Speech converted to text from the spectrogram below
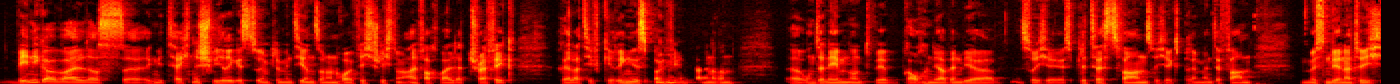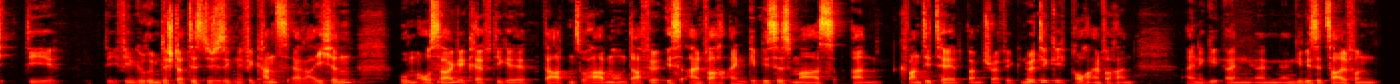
weniger, weil das äh, irgendwie technisch schwierig ist zu implementieren, sondern häufig schlicht und einfach, weil der Traffic relativ gering ist bei mhm. vielen kleineren äh, Unternehmen. Und wir brauchen ja, wenn wir solche Split-Tests fahren, solche Experimente fahren, müssen wir natürlich die, die viel gerühmte statistische Signifikanz erreichen, um aussagekräftige mhm. Daten zu haben. Und dafür ist einfach ein gewisses Maß an Quantität beim Traffic nötig. Ich brauche einfach ein eine, ein, ein, eine gewisse Zahl von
